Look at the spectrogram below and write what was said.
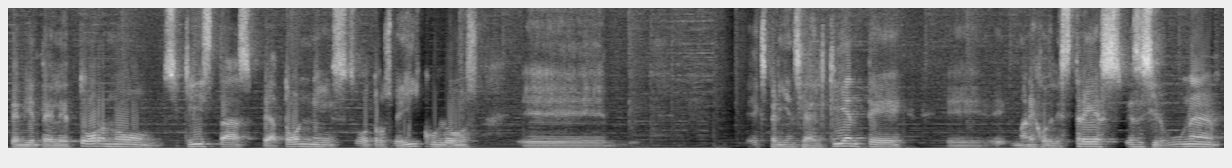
pendiente del entorno, ciclistas, peatones, otros vehículos, experiencia del cliente, eh, manejo del estrés, es decir, una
